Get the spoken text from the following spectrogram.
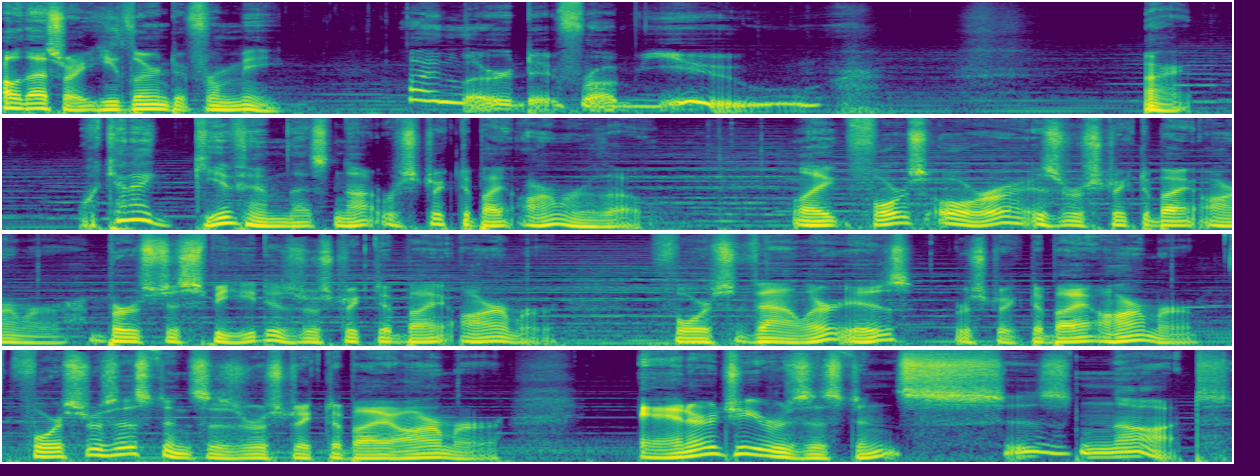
Oh, that's right. He learned it from me. I learned it from you. All right. What can I give him that's not restricted by armor, though? Like, Force Aura is restricted by armor. Burst of Speed is restricted by armor. Force Valor is restricted by armor. Force Resistance is restricted by armor. Energy Resistance is not.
